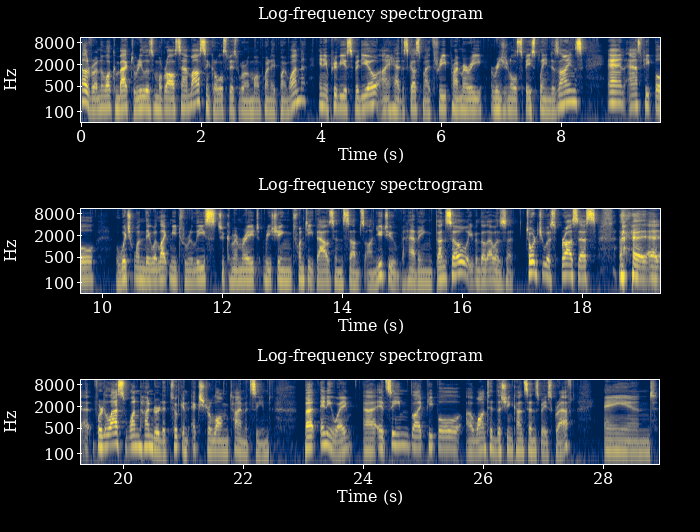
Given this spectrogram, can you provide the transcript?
Hello everyone and welcome back to Realism Overhaul Sandbox in Kerbal Space Program 1.8.1. In a previous video, I had discussed my three primary original spaceplane designs and asked people which one they would like me to release to commemorate reaching 20,000 subs on YouTube. Having done so, even though that was a tortuous process, for the last 100 it took an extra long time it seemed. But anyway, uh, it seemed like people uh, wanted the Shinkansen spacecraft and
